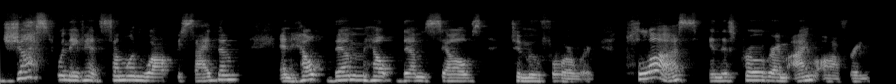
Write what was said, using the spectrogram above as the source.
just when they've had someone walk beside them and help them help themselves to move forward. Plus, in this program I'm offering,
